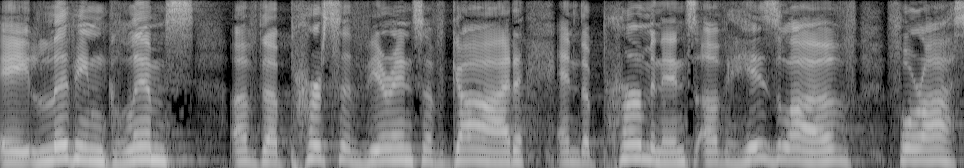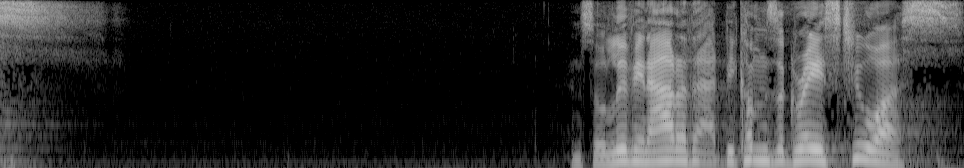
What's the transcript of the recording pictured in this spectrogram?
a living glimpse of the perseverance of God and the permanence of His love for us. And so living out of that becomes a grace to us,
